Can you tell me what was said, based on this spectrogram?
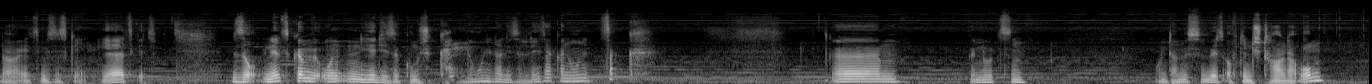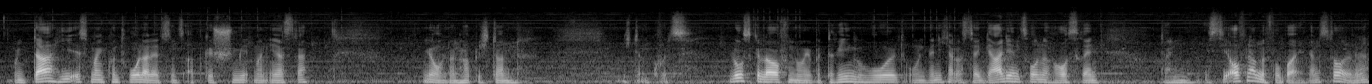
da, jetzt müsste es gehen. Ja, jetzt geht's. So, und jetzt können wir unten hier diese komische Kanone da, diese Laserkanone, zack, ähm, benutzen. Und da müssen wir jetzt auf den Strahl da oben. Und da hier ist mein Controller letztens abgeschmiert, mein erster. Ja, und dann habe ich dann, ich dann kurz losgelaufen, neue Batterien geholt. Und wenn ich dann aus der Guardian-Zone rausrenne, dann ist die Aufnahme vorbei. Ganz toll, ne?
